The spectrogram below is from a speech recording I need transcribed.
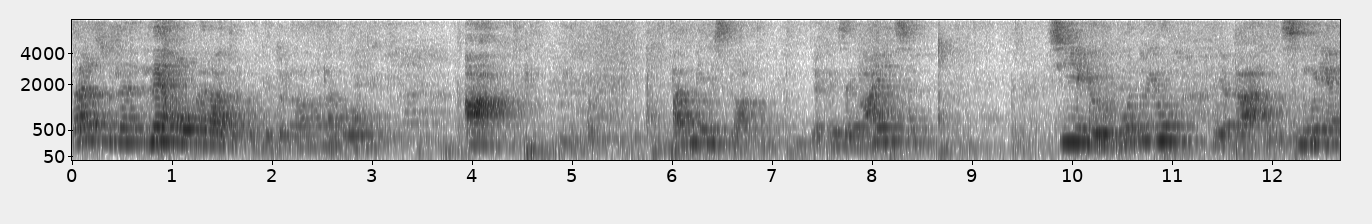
Зараз вже не оператор комп'ютерного набору, а адміністратор, який займається цією роботою, яка існує,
